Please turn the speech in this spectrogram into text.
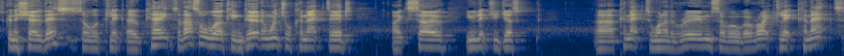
I'm going to show this. So we'll click OK. So that's all working good. And once you're connected, like so, you literally just uh, connect to one of the rooms. So we'll go right click connect.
